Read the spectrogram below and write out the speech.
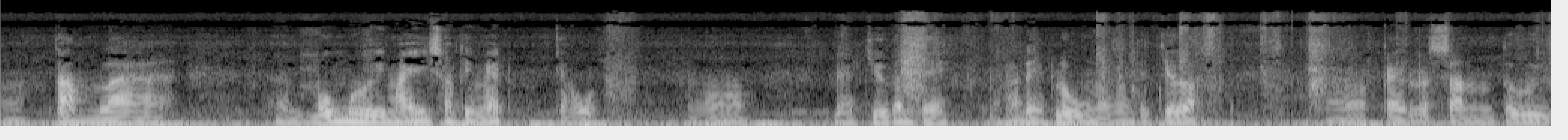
Đó, tầm là à, 40 mấy cm chậu đó đẹp chưa các anh chị? Quá đẹp luôn nè thấy chưa? Đó, cây rất là xanh tươi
